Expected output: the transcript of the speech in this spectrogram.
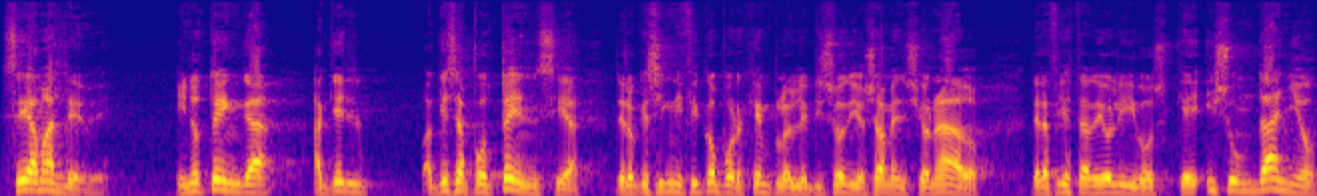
sea más leve y no tenga aquel, aquella potencia de lo que significó, por ejemplo, el episodio ya mencionado de la fiesta de Olivos, que hizo un daño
